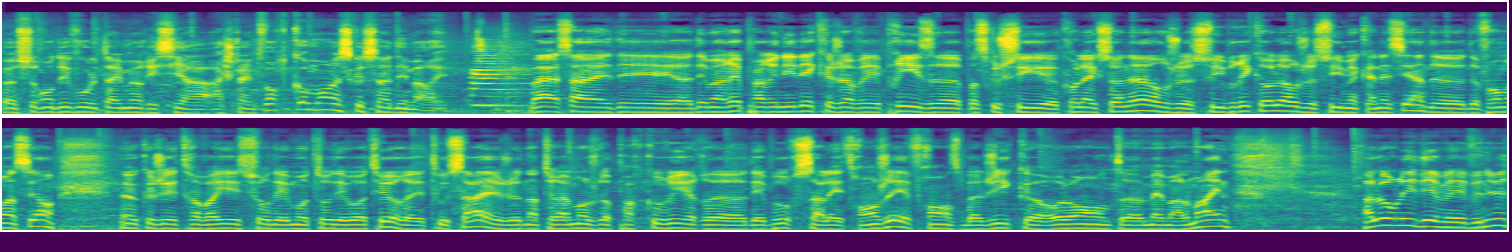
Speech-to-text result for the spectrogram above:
euh, ce rendez-vous old-timer ici à, à Steinfort, comment est-ce que ça a démarré? Ben, ça a été, euh, démarré par une idée que j'avais prise euh, parce que je suis collectionneur, je suis bricoleur, je suis mécanicien de, formation, euh, que j'ai travaillé sur des motos, des voitures et tout ça. Et je, naturellement, je dois parcourir euh, des bourses à l'étranger, France, Belgique, euh, Hollande, euh, même Allemagne. Alors l'idée m'est venue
